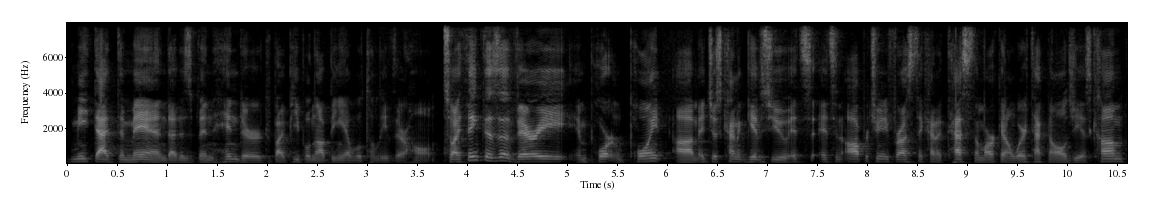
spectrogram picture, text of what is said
meet that demand that has been hindered by people not being able to leave their home. So I think this is a very important point. Um, it just kind of gives you it's it's an opportunity for us to kind of test the market on where technology has come.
